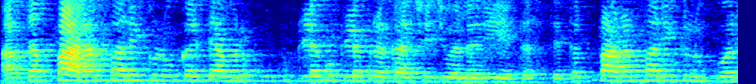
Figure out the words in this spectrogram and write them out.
आता पारंपरिक लुक आहे त्यावर कुठल्या कुठल्या प्रकारची ज्वेलरी येत असते तर पारंपरिक लुकवर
